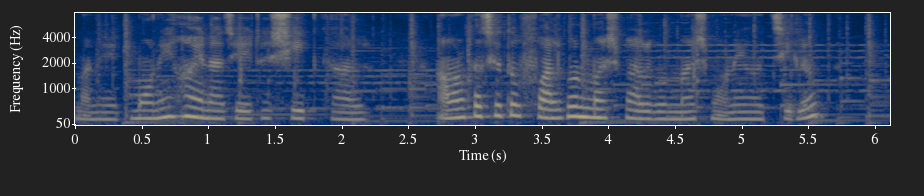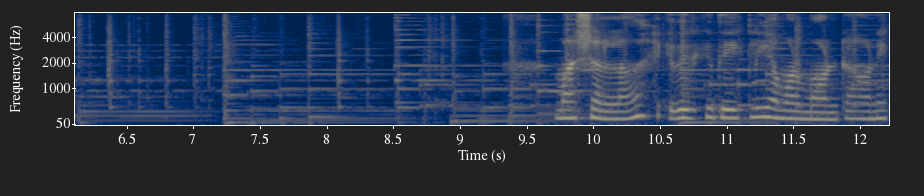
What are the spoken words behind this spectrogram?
মানে মনে হয় না যে এটা শীতকাল। আমার কাছে তো ফাল্গুন মাস ফাল্গুন মাস মনে হচ্ছিল। মাসাল্লাহ এদেরকে দেখলেই আমার মনটা অনেক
